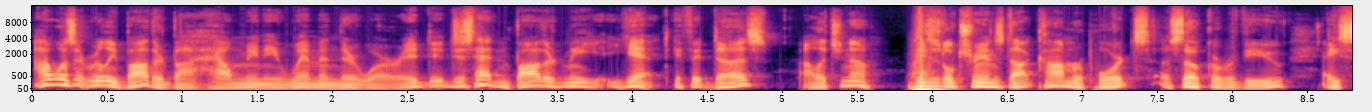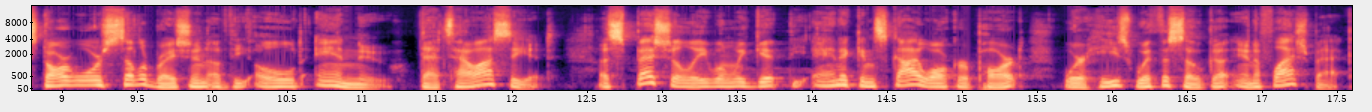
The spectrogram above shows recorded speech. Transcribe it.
I wasn't really bothered by how many women there were. It, it, just hadn't bothered me yet. If it does, I'll let you know. DigitalTrends.com reports Ahsoka review, a Star Wars celebration of the old and new. That's how I see it especially when we get the Anakin Skywalker part where he's with Ahsoka in a flashback.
